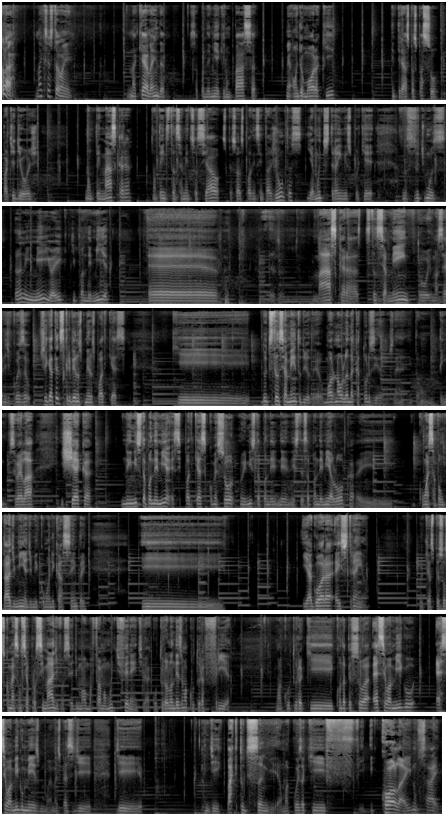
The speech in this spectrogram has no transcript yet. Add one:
Olá, como é que vocês estão aí? Naquela ainda, essa pandemia que não passa, né, onde eu moro aqui, entre aspas, passou a partir de hoje. Não tem máscara, não tem distanciamento social, as pessoas podem sentar juntas e é muito estranho isso porque nos últimos ano e meio aí de pandemia, é... máscara, distanciamento e uma série de coisas. Eu cheguei até a descrever nos primeiros podcasts que do distanciamento de, eu moro na Holanda há 14 anos, né? Então tem, você vai lá e checa no início da pandemia, esse podcast começou no início da pandemia, início dessa pandemia louca e com essa vontade minha de me comunicar sempre. E e agora é estranho, porque as pessoas começam a se aproximar de você de uma, uma forma muito diferente. A cultura holandesa é uma cultura fria. Uma cultura que, quando a pessoa é seu amigo, é seu amigo mesmo. É uma espécie de, de, de pacto de sangue. É uma coisa que e cola e não sai.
